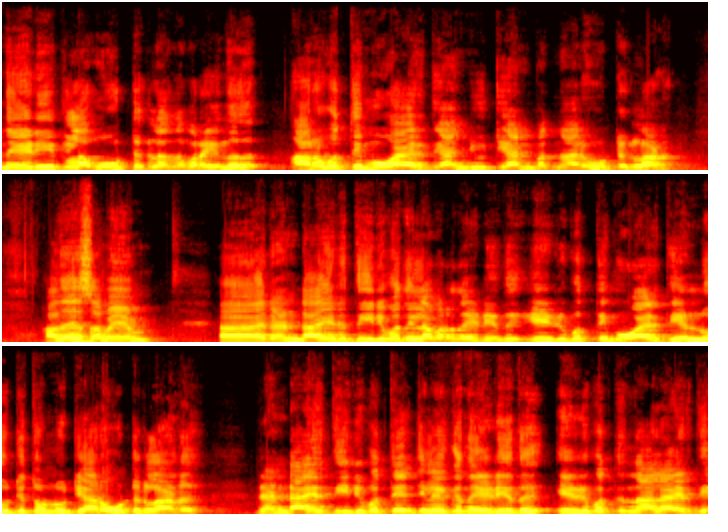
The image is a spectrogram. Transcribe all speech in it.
നേടിയിട്ടുള്ള വോട്ടുകൾ എന്ന് പറയുന്നത് അറുപത്തി മൂവായിരത്തി അഞ്ഞൂറ്റി അൻപത്തിനാല് വോട്ടുകളാണ്. അതേസമയം രണ്ടായിരത്തി ഇരുപതിൽ അവർ നേടിയത് എഴുപത്തി മൂവായിരത്തി എണ്ണൂറ്റി തൊണ്ണൂറ്റി ആറ് വോട്ടുകളാണ്. രണ്ടായിരത്തി ഇരുപത്തിയഞ്ചിലേക്ക് നേടിയത് എഴുപത്തി നാലായിരത്തി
